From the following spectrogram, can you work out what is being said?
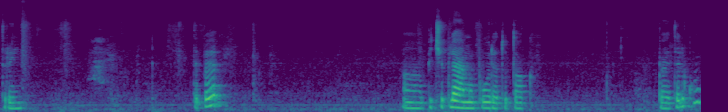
три. Тепер підчіпляємо поряд отак петельку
